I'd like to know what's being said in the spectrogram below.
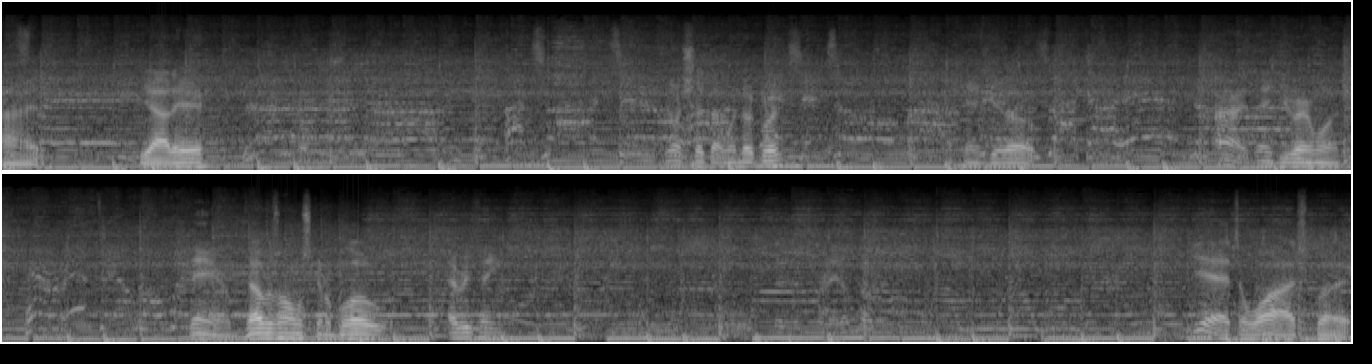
All right, you out of here. You want to shut that window quick? I can't get up. All right, thank you very much. Damn, that was almost gonna blow everything. Yeah, it's a watch, but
